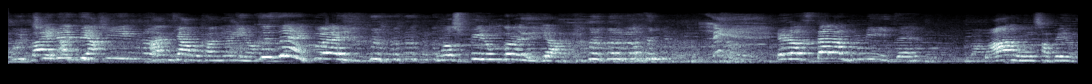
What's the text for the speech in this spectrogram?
Vai, Uccidete Jim! Andiamo, cagnolino. Cos'è quello? Uno spilungone di ghiaccio. È una stalagmite. Ma va, non lo sapevo.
